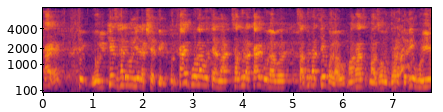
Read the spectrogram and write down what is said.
काय? ते बोलके झाले म्हणजे लक्षात येईल. पण काय बोलावं त्यांना? साधूला काय बोलावं? साधूला ते बोलावं. महाराज माझा उद्धार कधी होईल?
